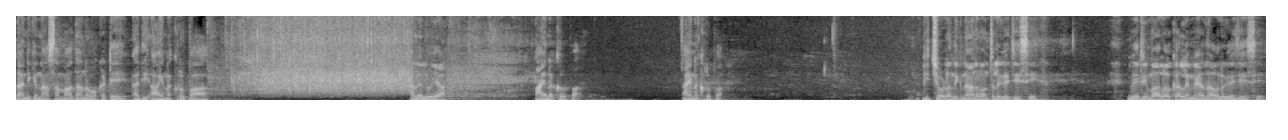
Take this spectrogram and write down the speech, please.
దానికి నా సమాధానం ఒకటే అది ఆయన కృప. హలో ఆయన కృప. ఆయన కృప. పిచ్చోళ్ళని జ్ఞానవంతులుగా చేసి వెర్రిమాలోకాలని మేధావులుగా చేసి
